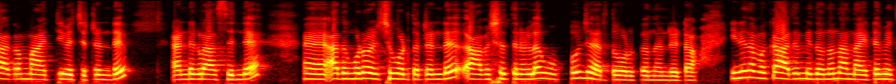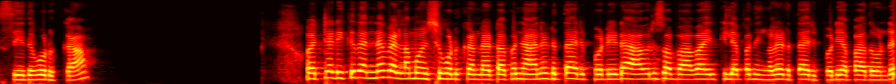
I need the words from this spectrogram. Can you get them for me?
ഭാഗം മാറ്റി വെച്ചിട്ടുണ്ട്. രണ്ട് ഗ്ലാസിന്റെ അതും കൂടെ ഒഴിച്ചു കൊടുത്തിട്ടുണ്ട്. ആവശ്യത്തിനുള്ള ഉപ്പും ചേർത്ത് കൊടുക്കുന്നുണ്ട് കേട്ടോ ഇനി നമുക്ക് ആദ്യം ഇതൊന്ന് നന്നായിട്ട് മിക്സ് ചെയ്ത് കൊടുക്കാം. ഒറ്റയടിക്ക് തന്നെ വെള്ളം ഒഴിച്ച് കൊടുക്കണ്ട കേട്ടോ. അപ്പം ഞാൻ എടുത്ത അരിപ്പൊടിയുടെ ആ ഒരു സ്വഭാവം സ്വഭാവമായിരിക്കില്ല? അപ്പം നിങ്ങൾ എടുത്ത അരിപ്പൊടി. അപ്പം അതുകൊണ്ട്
